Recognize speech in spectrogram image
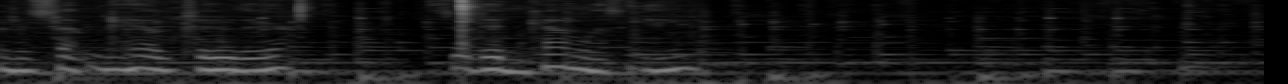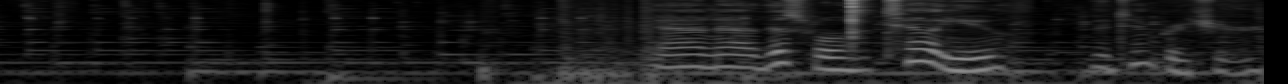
I just happen to have two there. So it didn't come with any. And uh, this will tell you the temperature.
